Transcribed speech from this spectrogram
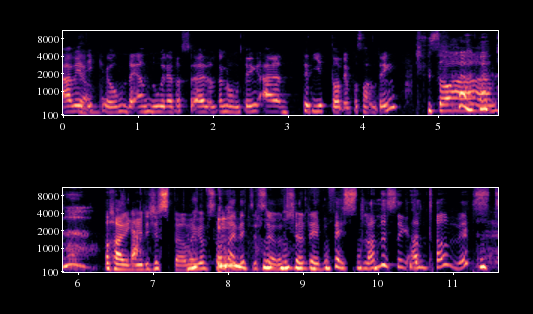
jeg vet Ja. ikke om det er nord eller sør eller noen ting. Jeg er dritdårlig på sånne ting. Så Å Å, herregud, ikke spør meg om sånn. Jeg vet jo søren sjøl, det er på Vestlandet, så jeg antar vest.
